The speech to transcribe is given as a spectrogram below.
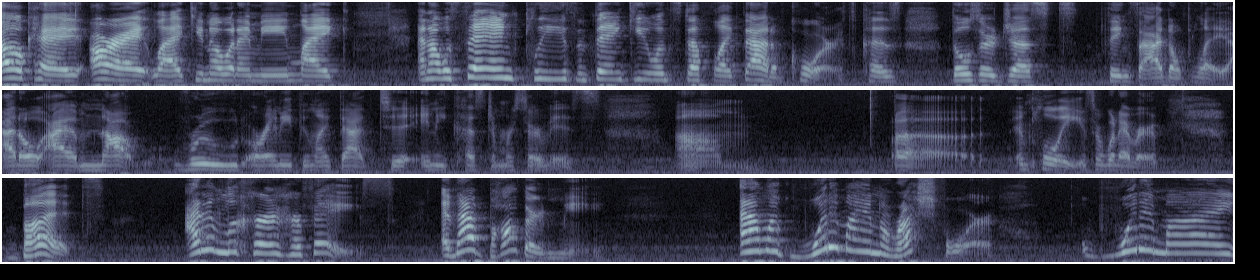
okay, all right, like you know what I mean? Like and I was saying please and thank you and stuff like that, of course, cuz those are just things I don't play. I don't I am not rude or anything like that to any customer service um uh employees or whatever. But I didn't look her in her face. And that bothered me. And I'm like, what am I in a rush for? What am I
